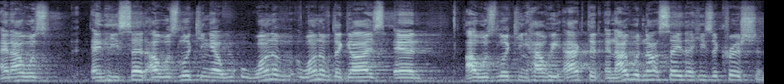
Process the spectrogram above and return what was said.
And I was, and he said, I was looking at one of, one of the guys, and I was looking how he acted, and I would not say that he's a Christian.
